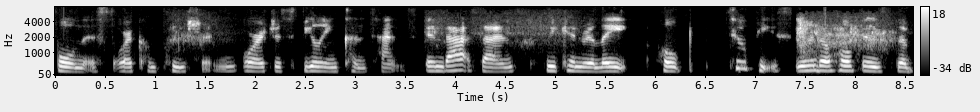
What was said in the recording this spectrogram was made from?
fullness or completion or just feeling content. In that sense, we can relate hope to peace. Even though hope is the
